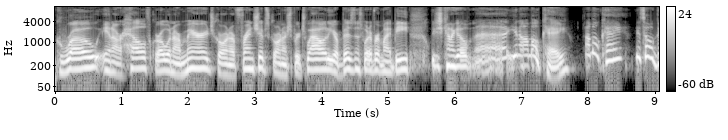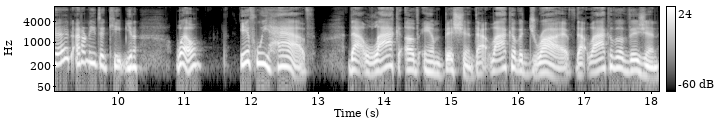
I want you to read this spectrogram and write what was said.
grow in our health, grow in our marriage, grow in our friendships, grow in our spirituality, our business, whatever it might be. We just kind of go, eh, you know, I'm okay. I'm okay. It's all good. I don't need to keep, you know. Well, if we have that lack of ambition, that lack of a drive, that lack of a vision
